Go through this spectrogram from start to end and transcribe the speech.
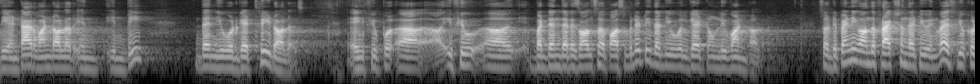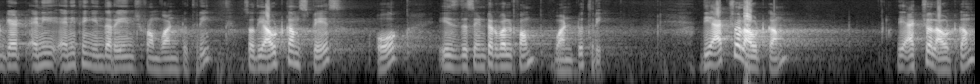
the entire 1 dollar in in B then you would get 3 dollars. If you put uh, if you uh, but then there is also a possibility that you will get only 1 dollar. So depending on the fraction that you invest you could get any anything in the range from 1 to 3. So the outcome space O is this interval from 1 to 3. The actual outcome the actual outcome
